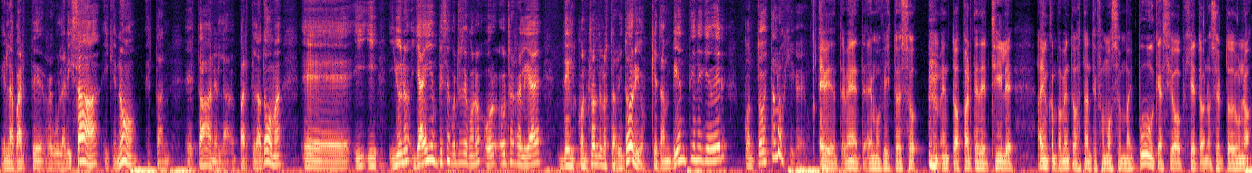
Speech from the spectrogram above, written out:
en la parte regularizada y que no, están, estaban en la parte de la toma, eh, y, y, uno, y ahí empieza a encontrarse con otras realidades del control de los territorios, que también tiene que ver con toda esta lógica. Evidentemente, hemos visto eso en todas partes de Chile hay un campamento bastante famoso en Maipú que ha sido objeto, ¿no es cierto?, de, uno,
